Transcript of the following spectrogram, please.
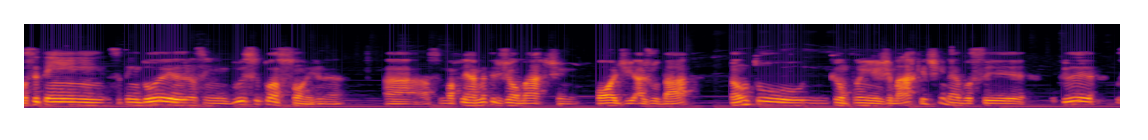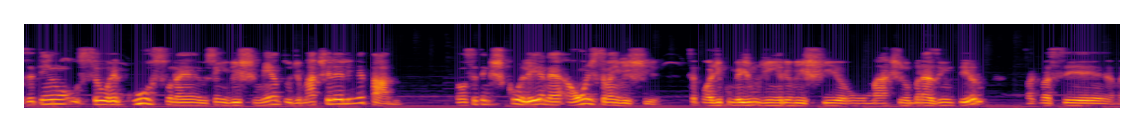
você tem você tem dois assim duas situações, né? A, assim, uma ferramenta de geomarketing pode ajudar tanto em campanhas de marketing, né? Você porque você tem o seu recurso, né? O seu investimento de marketing ele é limitado. Então você tem que escolher, né? Aonde você vai investir. Você pode com o mesmo dinheiro investir o marketing no Brasil inteiro, só que vai ser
